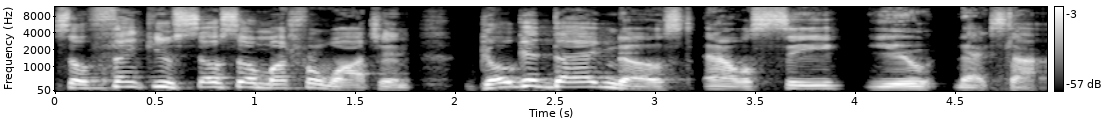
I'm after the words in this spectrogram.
So thank you so, so much for watching. Go get diagnosed, and I will see you next time.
